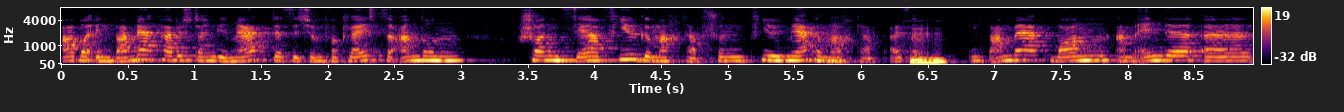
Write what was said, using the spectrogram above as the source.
Aber in Bamberg habe ich dann gemerkt, dass ich im Vergleich zu anderen schon sehr viel gemacht habe, schon viel mehr gemacht habe. Also mhm. in Bamberg waren am Ende äh,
